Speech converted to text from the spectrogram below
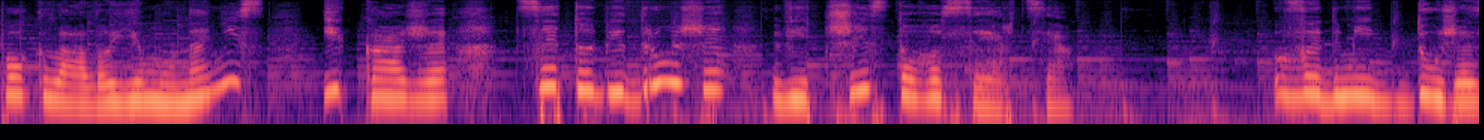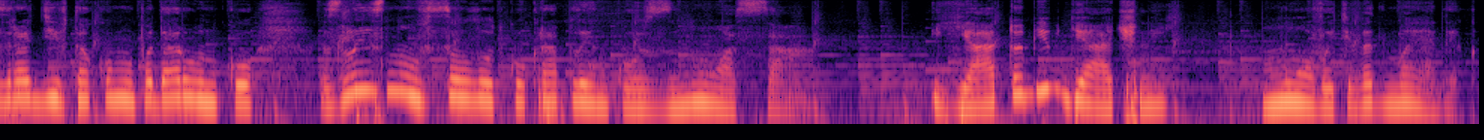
Поклала йому на ніс і каже, це тобі, друже, від чистого серця. Ведмідь дуже зрадів такому подарунку, злизнув солодку краплинку з носа. Я тобі вдячний, мовить ведмедик.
